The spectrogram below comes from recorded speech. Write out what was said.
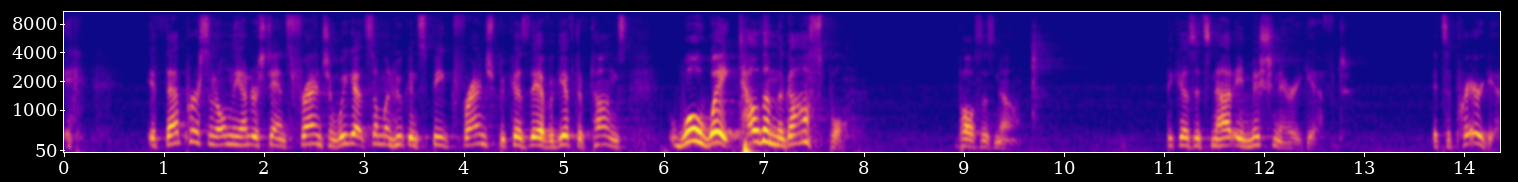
if that person only understands French and we got someone who can speak French because they have a gift of tongues, we'll wait. Tell them the gospel. Paul says no. Because it's not a missionary gift, it's a prayer gift.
